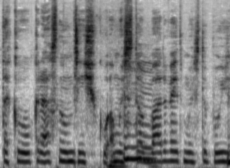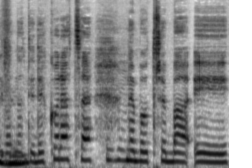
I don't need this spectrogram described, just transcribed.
takovou krásnou mřížku a můžeš mm. to mhm. barvit, můžeš to používat mm. na ty dekorace mm. nebo třeba i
